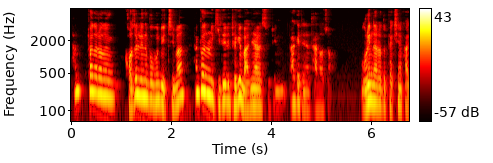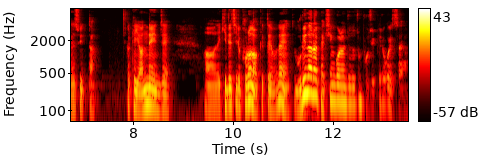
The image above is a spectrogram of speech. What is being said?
한편으로는 거슬리는 부분도 있지만 한편으로는 기대를 되게 많이 할 수, 하게 되는 단어죠. 우리나라도 백신을 가질 수 있다. 그렇게 연내 이제 어, 기대치를 불어넣었기 때문에 우리나라 백신 관련주도 좀 보실 필요가 있어요.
